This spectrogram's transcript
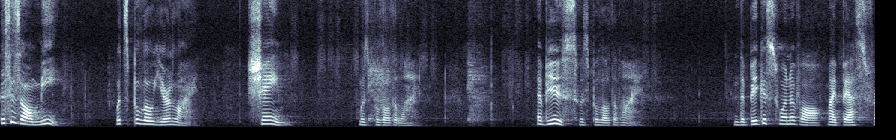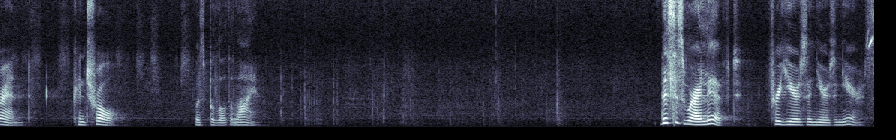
This is all me. What's below your line? Shame was below the line. Abuse was below the line. And the biggest one of all, my best friend, control, was below the line. This is where I lived for years and years and years.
